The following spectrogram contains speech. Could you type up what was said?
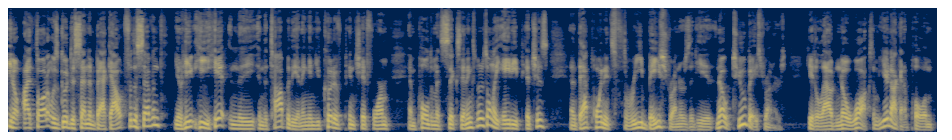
You know, I thought it was good to send him back out for the seventh. You know, he he hit in the in the top of the inning, and you could have pinch hit for him and pulled him at six innings, but it was only 80 pitches. And at that point, it's three base runners that he no, two base runners. He had allowed no walks. I mean, you're not going to pull him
